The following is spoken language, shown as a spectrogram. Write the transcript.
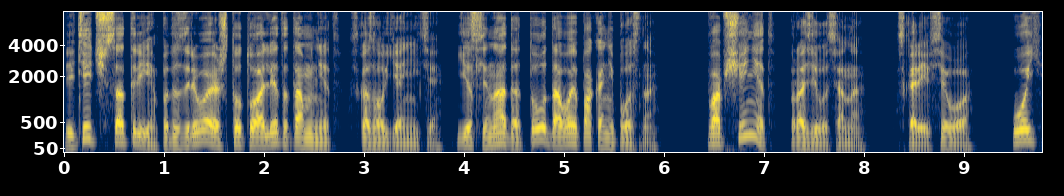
«Идти часа три, подозреваю, что туалета там нет», — сказал я Ните. «Если надо, то давай пока не поздно». «Вообще нет?» — поразилась она. «Скорее всего». «Ой!»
